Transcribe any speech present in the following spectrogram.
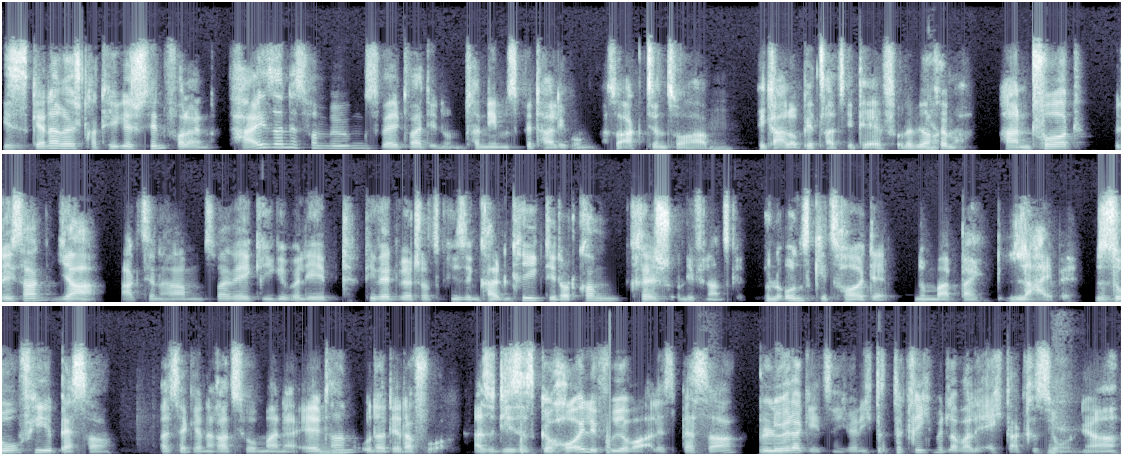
ist es generell strategisch sinnvoll, einen Teil seines Vermögens weltweit in Unternehmensbeteiligung, also Aktien zu haben. Mhm. Egal ob jetzt als ETF oder wie auch ja. immer. Antwort, würde ich sagen, ja, Aktien haben zwei Weltkriege überlebt, die Weltwirtschaftskrise, den Kalten Krieg, die Dotcom-Crash und die Finanzkrise. Und uns geht's heute nun mal bei Leibe so viel besser als der Generation meiner Eltern mhm. oder der davor. Also dieses Geheule, früher war alles besser, blöder geht's nicht. Wenn ich, da kriege ich mittlerweile echt Aggression, ja.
